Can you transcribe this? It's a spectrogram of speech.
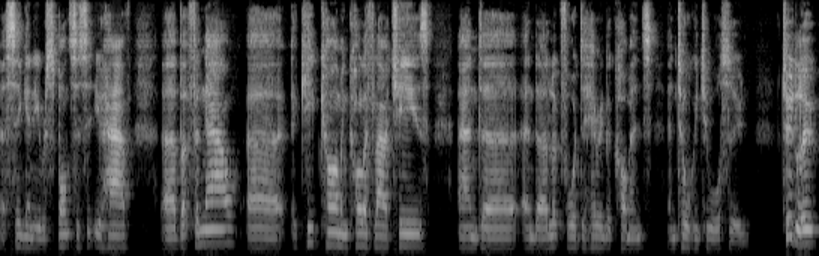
uh, seeing any responses that you have. but for now, keep calm and cauliflower cheese, and uh, and uh, look forward to hearing the comments and talking to you all soon. Toodaloo.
